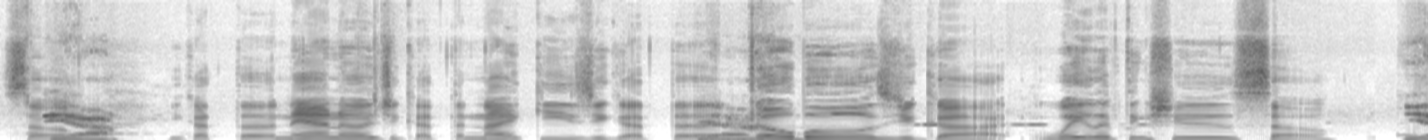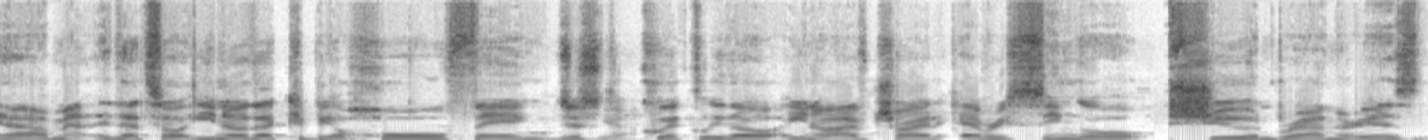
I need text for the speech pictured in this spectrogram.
So yeah, you got the Nanos, you got the Nikes, you got the yeah. NOBULLs, you got weightlifting shoes. So yeah, man, that's all. You know, that could be a whole thing. Just yeah. quickly though, you know, I've tried every single shoe and brand there is.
